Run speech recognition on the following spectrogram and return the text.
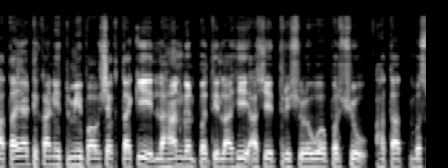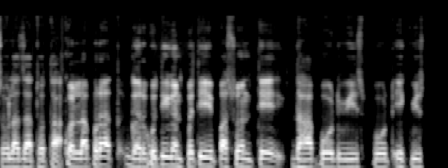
आता या ठिकाणी तुम्ही पाहू शकता की लहान गणपतीलाही असे त्रिशूळ व परशु हातात बसवला जात होता. कोल्हापुरात घरगुती गणपती पासून ते दहा फूट वीस फूट एकवीस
